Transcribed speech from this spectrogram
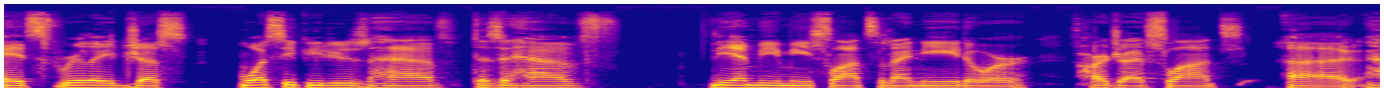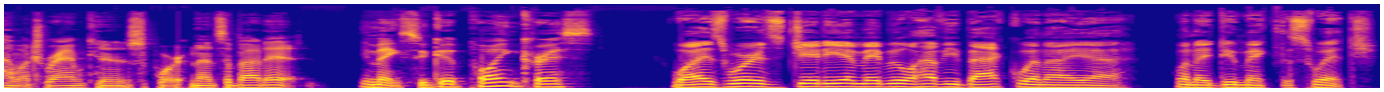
It's really just what CPU does it have? Does it have the NVMe slots that I need or hard drive slots? Uh, how much RAM can it support? And that's about it. It makes a good point, Chris. Wise words, JDM. Maybe we'll have you back when I uh, when I do make the switch.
